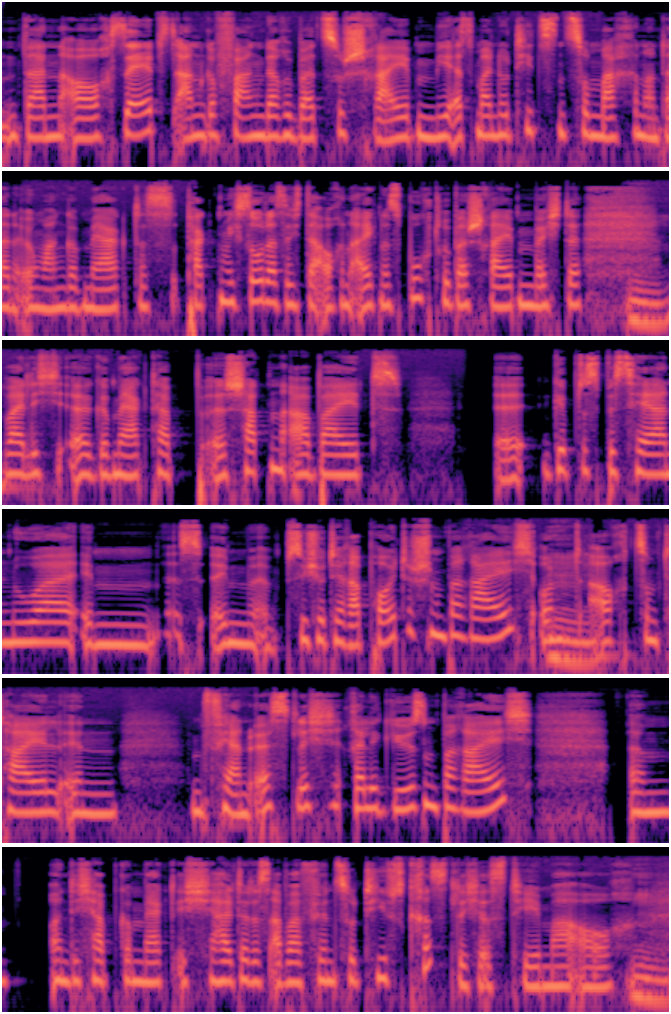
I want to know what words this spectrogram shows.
dann auch selbst angefangen, darüber zu schreiben, mir erstmal Notizen zu machen und dann irgendwann gemerkt, das packt mich so, dass ich da auch ein eigenes Buch drüber schreiben möchte, mhm. weil ich äh, gemerkt habe, äh, Schattenarbeit äh, gibt es bisher nur im, im psychotherapeutischen Bereich und mhm. auch zum Teil in, im fernöstlich religiösen Bereich. Ähm, und ich habe gemerkt, ich halte das aber für ein zutiefst christliches Thema auch. Mhm.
